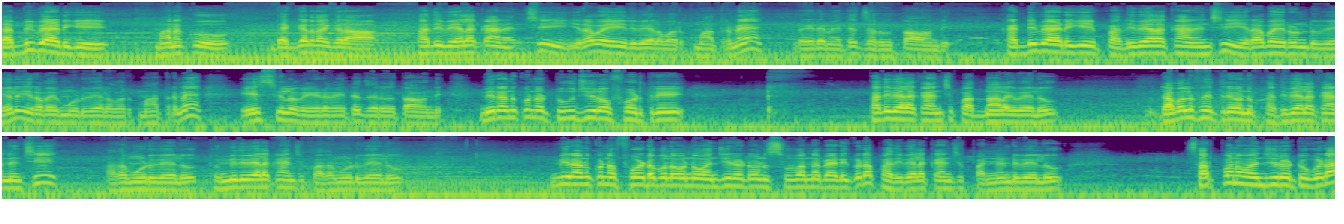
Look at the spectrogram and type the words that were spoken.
డబ్బి బ్యాడ్కి మనకు దగ్గర దగ్గర పదివేల కానించి ఇరవై ఐదు వేల వరకు మాత్రమే వేయడం అయితే జరుగుతూ ఉంది. కడ్డి బ్యాడ్కి పదివేల కానించి ఇరవై రెండు వేలు ఇరవై మూడు వేల వరకు మాత్రమే ఏసీలో వేయడం అయితే జరుగుతూ ఉంది. మీరు అనుకున్న టూ జీరో ఫోర్ త్రీ పదివేల కానించి పద్నాలుగు వేలు డబల్ ఫైవ్ త్రీ వన్ పదివేల కానించి పదమూడు వేలు తొమ్మిది వేల కానించి పదమూడు వేలు. మీరు అనుకున్న four double one one zero one Suvarna Byadgi కూడా పదివేల కానించి పన్నెండు వేలు సర్పన్ వన్ జీరో టూ కూడా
